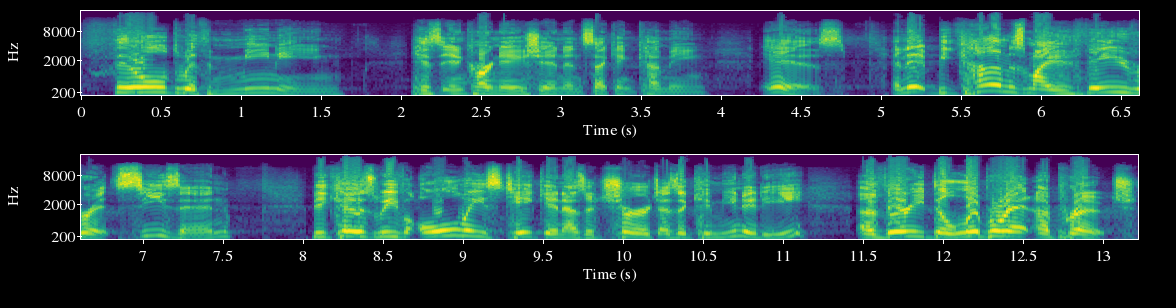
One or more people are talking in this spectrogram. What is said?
filled with meaning his incarnation and second coming is. And it becomes my favorite season because we've always taken, as a church, as a community, a very deliberate approach.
